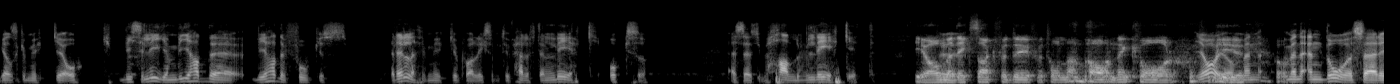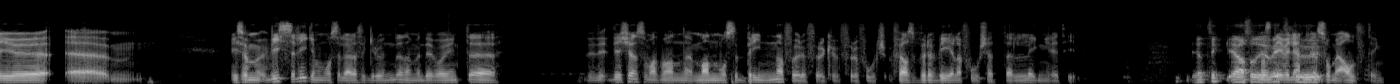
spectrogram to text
ganska mycket och visserligen, vi hade, vi hade fokus relativt mycket på liksom typ hälften lek också. Alltså typ halvlekigt. Ja, men det är exakt för det för att hålla barnen kvar. Ja, ja men, men ändå så är det ju ehm, liksom, visserligen man måste lära sig grunderna men det var ju inte det, det känns som att man, man måste brinna för det för, att- för, att forts- för, alltså för att vilja fortsätta längre tid. Jag tycker, alltså, jag Fast det är väl hur- egentligen så med allting.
